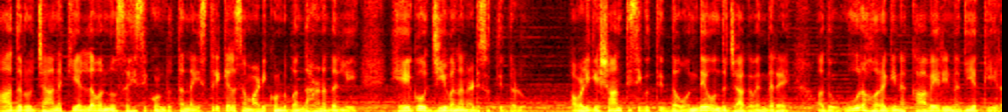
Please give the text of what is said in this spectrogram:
ಆದರೂ ಜಾನಕಿ ಎಲ್ಲವನ್ನೂ ಸಹಿಸಿಕೊಂಡು ತನ್ನ ಇಸ್ತ್ರಿ ಕೆಲಸ ಮಾಡಿಕೊಂಡು ಬಂದ ಹಣದಲ್ಲಿ ಹೇಗೋ ಜೀವನ ನಡೆಸುತ್ತಿದ್ದಳು. ಅವಳಿಗೆ ಶಾಂತಿ ಸಿಗುತ್ತಿದ್ದ ಒಂದೇ ಒಂದು ಜಾಗವೆಂದರೆ ಅದು ಊರ ಹೊರಗಿನ ಕಾವೇರಿ ನದಿಯ ತೀರ.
